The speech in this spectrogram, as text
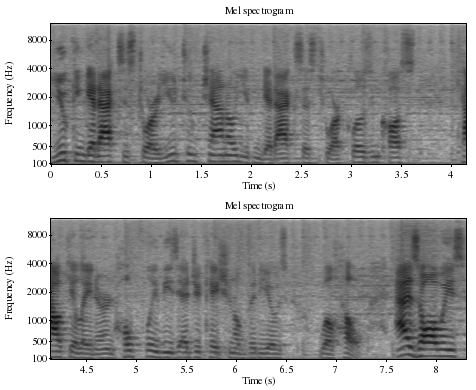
you can get access to our YouTube channel, you can get access to our closing cost calculator, and hopefully these educational videos will help. As always,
